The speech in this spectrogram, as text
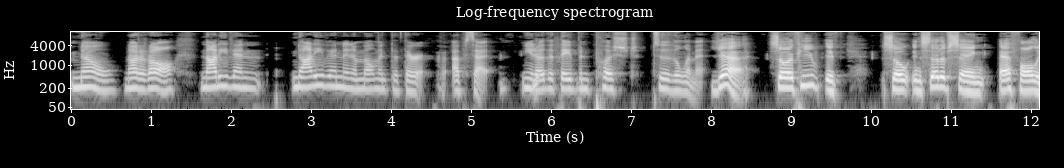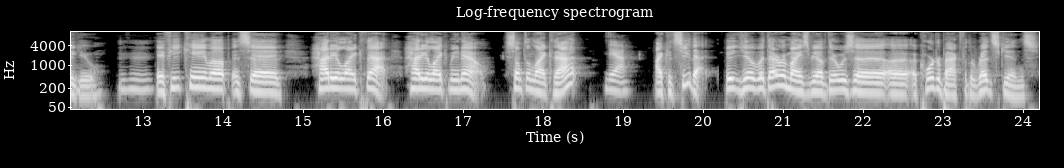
No, not at all. Not even not even in a moment that they're upset. You know, that they've been pushed to the limit. Yeah. So if he if so instead of saying F all of you, hmm if he came up and said, How do you like that? How do you like me now? Something like that, Yeah. I could see that. It, you know, what that reminds me of, there was a, a, a quarterback for the Redskins,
